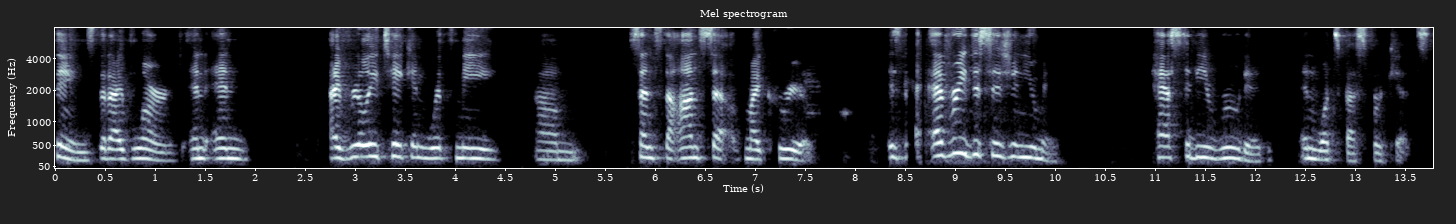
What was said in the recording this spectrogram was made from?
things that I've learned and and I've really taken with me um, since the onset of my career is that every decision you make has to be rooted in what's best for kids.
